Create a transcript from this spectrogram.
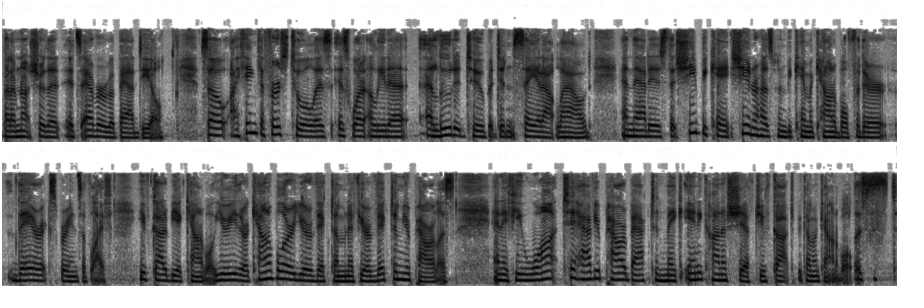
But I'm not sure that it's ever a bad deal. So I think the first tool is is what Alita alluded to, but didn't say it out loud, and that is that she became she and her husband became accountable for their their experience of life. You've got to be accountable. You're either accountable or you're a victim, and if you're a victim, you're powerless. And if you want to have your power back to make any kind of shift, you've got to become accountable. It's just,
